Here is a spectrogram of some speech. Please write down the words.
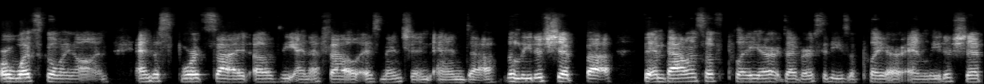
or what's going on and the sports side of the nfl as mentioned and uh, the leadership uh, the imbalance of player diversities of player and leadership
